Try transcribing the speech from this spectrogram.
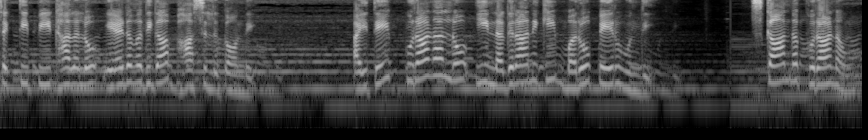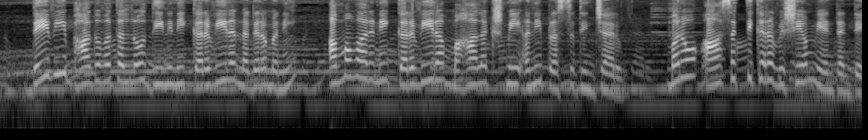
శక్తి పీఠాలలో ఏడవదిగా భాసిల్లుతోంది. అయితే పురాణాల్లో ఈ నగరానికి మరో పేరు ఉంది. స్కాంద పురాణం దేవీ భాగవతంలో దీనిని కరవీర నగరమని అమ్మవారిని కరవీర మహాలక్ష్మి అని ప్రస్తుతించారు. మరో ఆసక్తికర విషయం ఏంటంటే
